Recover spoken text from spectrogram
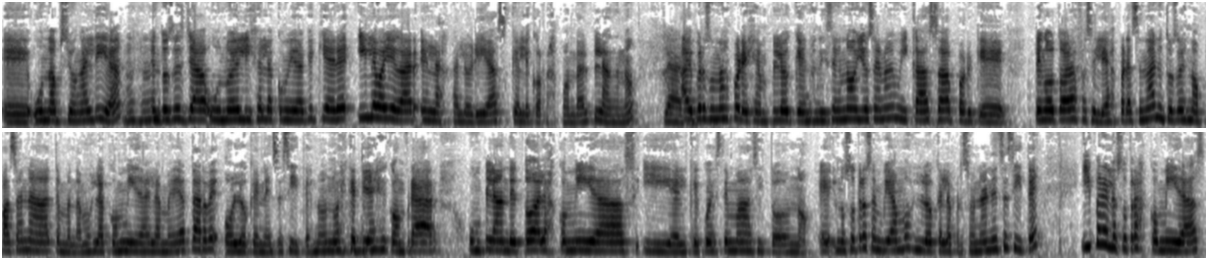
eh, una opción al día. Entonces ya uno elige la comida que quiere y le va a llegar en las calorías que le corresponda al plan, ¿no? Claro. Hay personas, por ejemplo, que nos dicen, no, yo ceno en mi casa porque tengo todas las facilidades para cenar, entonces no pasa nada, te mandamos la comida en la media tarde o lo que necesites, ¿no? No es que tienes que comprar un plan de todas las comidas y el que cueste más y todo, no. Eh, nosotros enviamos lo que la persona necesite y para las otras comidas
